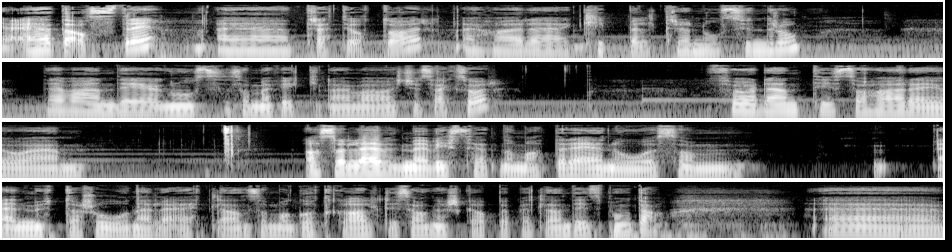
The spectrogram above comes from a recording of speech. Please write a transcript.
Jeg heter Astrid, jeg er 38 år. Jeg har eh, Klippel-Trenos-syndrom. Det var en diagnose som jeg fikk da jeg var 26 år. Før den tid så har jeg jo eh, altså levd med vissheten om at det er noe som en mutasjon eller et eller annet som har gått galt i svangerskapet på et eller annet tidspunkt. Da. Eh,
